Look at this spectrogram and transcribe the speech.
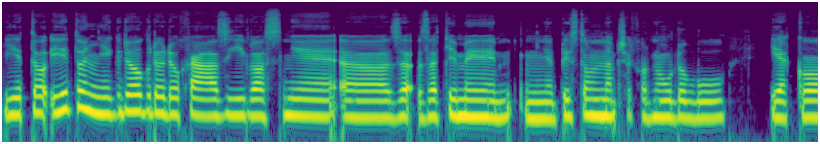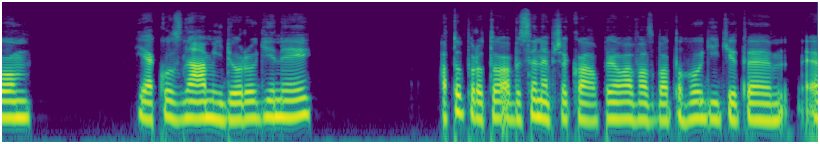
Je to, je to někdo, kdo dochází vlastně uh, za, za těmi mm, pěstouny na přechodnou dobu jako, jako známý do rodiny, a to proto, aby se nepřeklápila vazba toho dítěte uh,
